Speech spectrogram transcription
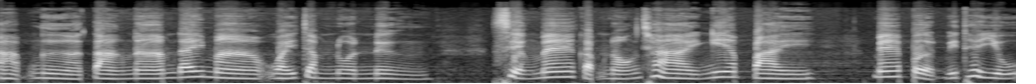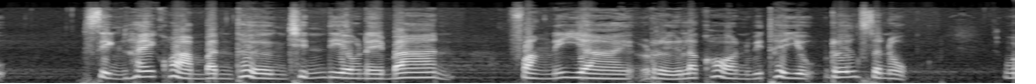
อาบเหงื่อต่างน้ำได้มาไว้จำนวนหนึ่ง เสียงแม่กับน้องชายเงียบไป แม่เปิดวิทยุ สิ่งให้ความบันเทิงชิ้นเดียวในบ้าน ฟังนิยายหรือละครวิทยุเรื่องสนุก แว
